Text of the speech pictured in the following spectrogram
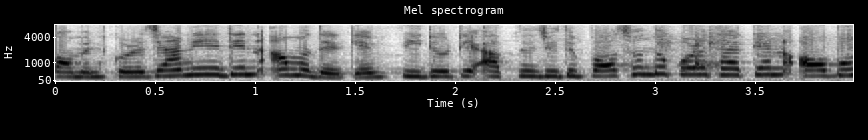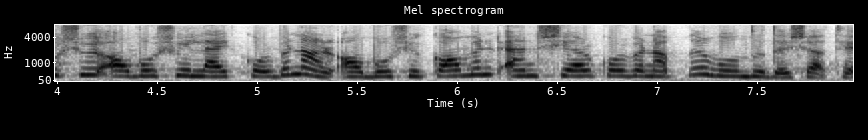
কমেন্ট করে জানিয়ে দিন আমাদেরকে। ভিডিওটি আপনি যদি পছন্দ করে থাকেন, অবশ্যই অবশ্যই লাইক করবেন আর অবশ্যই কমেন্ট অ্যান্ড শেয়ার করবেন আপনার বন্ধুদের সাথে।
